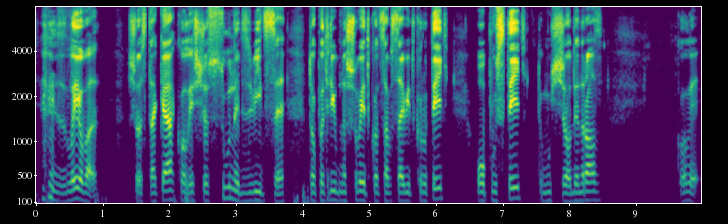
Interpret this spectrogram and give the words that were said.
злива, щось таке, коли щось сунеть звідси, то потрібно швидко це все відкрутити, опустити, тому що один раз, коли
